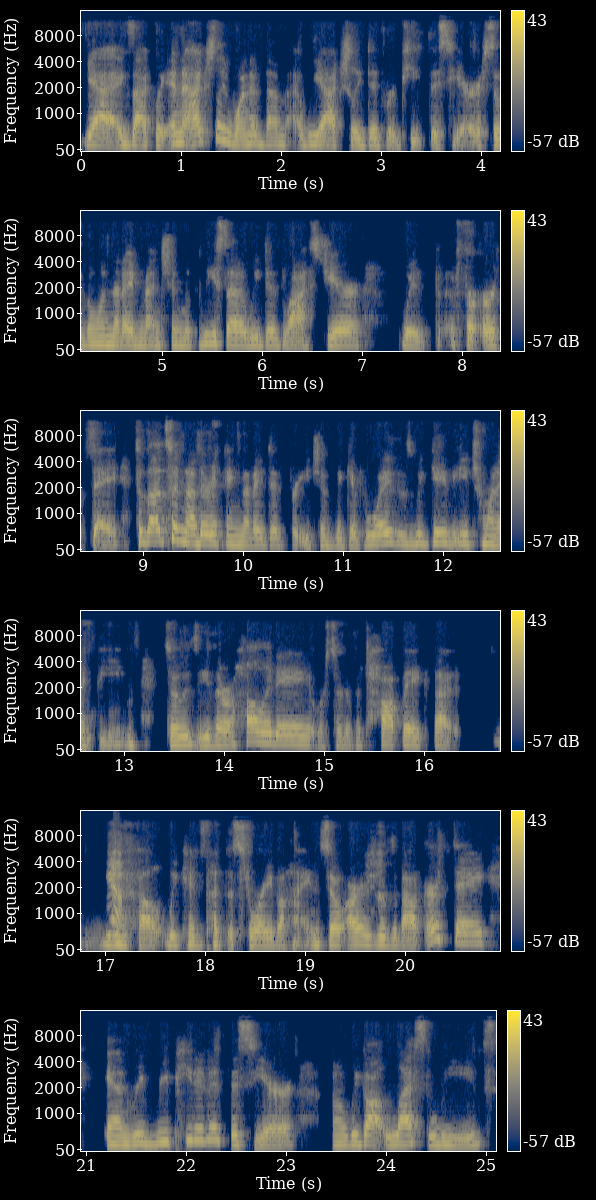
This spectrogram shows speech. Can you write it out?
Yeah, exactly. And actually, one of them uh, we actually did repeat this year. So the one that I'd mentioned with Lisa, we did last year with for Earth Day. So that's another thing that I did for each of the giveaways is we gave each one a theme. So it was either a holiday or sort of a topic that yeah. we felt we could put the story behind. So ours was about Earth Day, and we repeated it this year. Uh, we got less leads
